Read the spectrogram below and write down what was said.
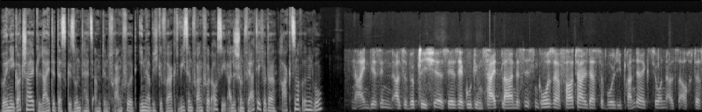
René Gottschalk leitet das Gesundheitsamt in Frankfurt. Ihn habe ich gefragt, wie es in Frankfurt aussieht. Alles schon fertig oder hakt es noch irgendwo? Nein, wir sind also wirklich äh, sehr, sehr gut im Zeitplan. Das ist ein großer Vorteil, dass sowohl die Branddirektion als auch das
